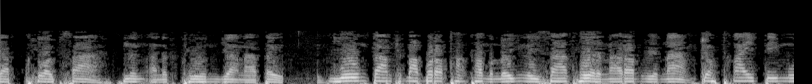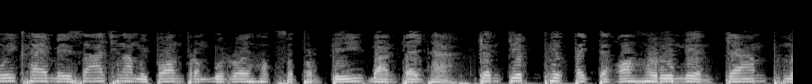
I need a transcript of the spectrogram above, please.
ចាប់ខ្លោចផ្សានិងអាណិតខ្លួនយ៉ាងណាទៅ យោងតាមច្បាប់រដ្ឋធម្មនុញ្ញនៃសាធារណរដ្ឋវៀតណាមចុះថ្ងៃទី1ខែមេសាឆ្នាំ1967បានចែងថាជនជាតិភាគតិចទាំងអស់រួមមាន ចាម ភ្ន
